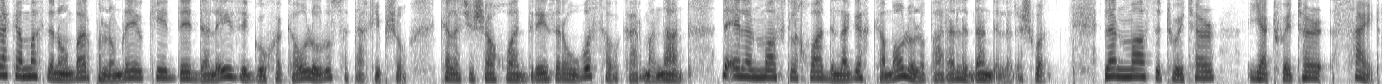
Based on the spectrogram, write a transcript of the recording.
دا کمښت د نومبر په لومړیو کې د ډلېز ګوښه کولو وروسته تعقیب شو کله چې شاوخوا 3200 کارمندان د ایلن ماسک لخوا د لګښت کمولو لپاره له دند لري شول ایلن ماسک د ټوئیټر یا ټوئیټر سایت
